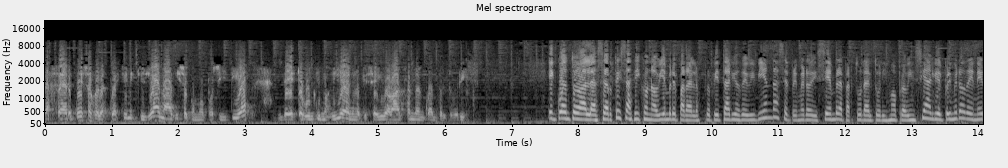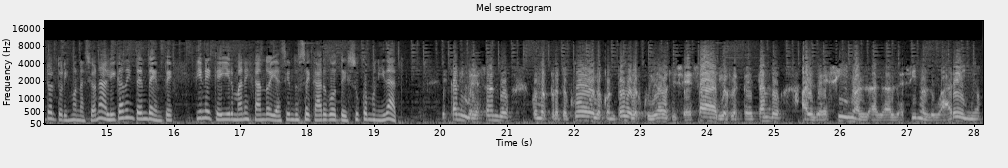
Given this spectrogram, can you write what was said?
las certezas o las cuestiones que yo analizo como positivas de estos últimos días en lo que se ha ido avanzando en cuanto al turismo. En cuanto a las certezas, dijo noviembre para los propietarios de viviendas, el primero de diciembre apertura del turismo provincial y el primero de enero el turismo nacional. Y cada intendente tiene que ir manejando y haciéndose cargo de su comunidad. Están ingresando con los protocolos, con todos los cuidados necesarios, respetando al vecino, al, vecino, al lugareño,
